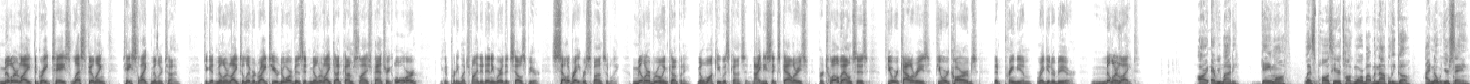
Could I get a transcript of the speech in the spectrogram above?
Miller Lite, the great taste, less filling, tastes like Miller time. To get Miller Lite delivered right to your door, visit MillerLite.com slash Patrick, or you can pretty much find it anywhere that sells beer. Celebrate responsibly. Miller Brewing Company, Milwaukee, Wisconsin. 96 calories per 12 ounces fewer calories, fewer carbs than premium regular beer. Miller Lite. All right, everybody, game off. Let's pause here to talk more about Monopoly Go. I know what you're saying.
